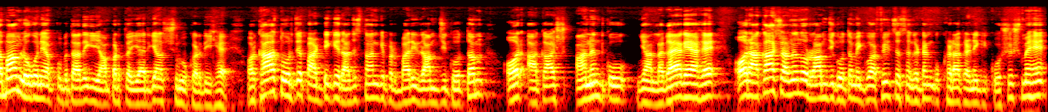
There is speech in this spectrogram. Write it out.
तमाम लोगों ने आपको बता दें कि यहाँ पर तैयारियाँ शुरू कर दी है। और खास तौर से पार्टी के राजस्थान के प्रभारी रामजी गौतम और आकाश आनंद को यहाँ लगाया गया है। और आकाश आनंद और रामजी गौतम एक बार फिर से संगठन को खड़ा करने की कोशिश में है।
